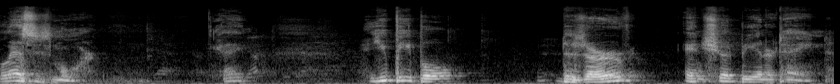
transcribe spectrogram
Less is more. Okay? You people deserve and should be entertained.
